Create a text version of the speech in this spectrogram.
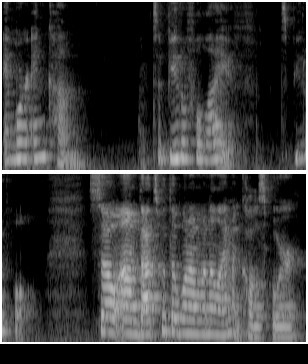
and more income. It's a beautiful life. It's beautiful. So um, that's what the one-on-one alignment calls for.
